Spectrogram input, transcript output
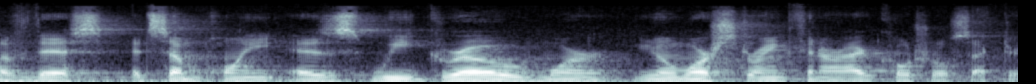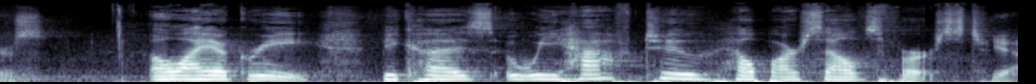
of this at some point as we grow more, you know, more strength in our agricultural sectors. Oh, I agree because we have to help ourselves first. Yeah.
